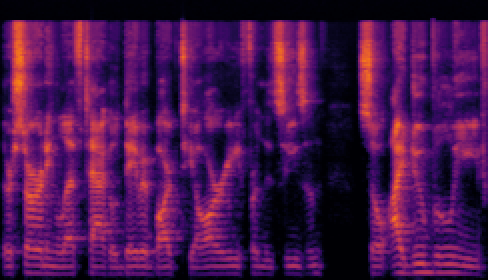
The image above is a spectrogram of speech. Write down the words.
their starting left tackle, David Bakhtiari, for the season. So I do believe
